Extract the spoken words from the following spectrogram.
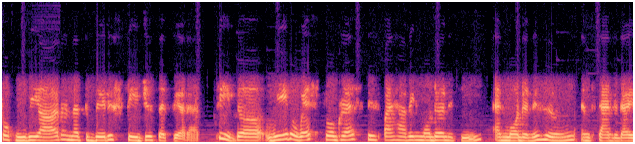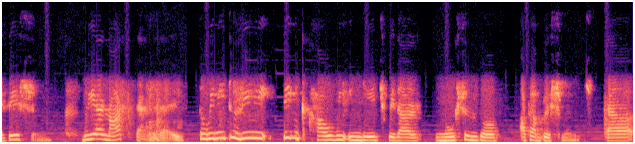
for who we are and at the various stages that we are at. See, the way the West progressed is by having modernity and modernism and standardization. We are not standardized. So we need to rethink how we engage with our notions of accomplishment. Uh,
